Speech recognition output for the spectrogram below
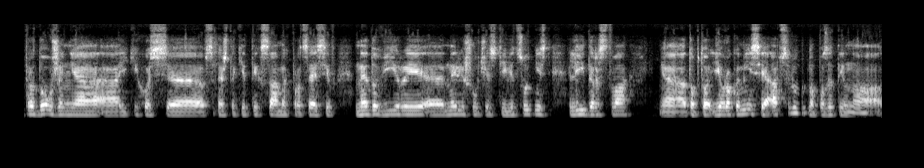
продовження якихось все ж таки тих самих процесів недовіри, нерішучості, відсутність лідерства. Е, Тобто Єврокомісія абсолютно позитивно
